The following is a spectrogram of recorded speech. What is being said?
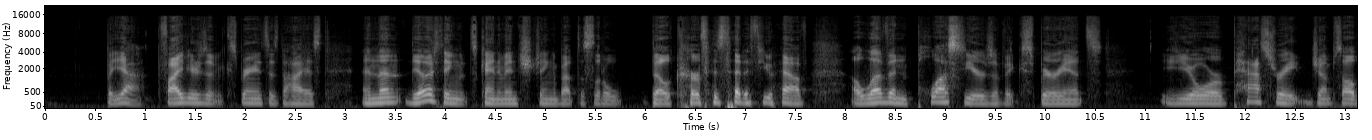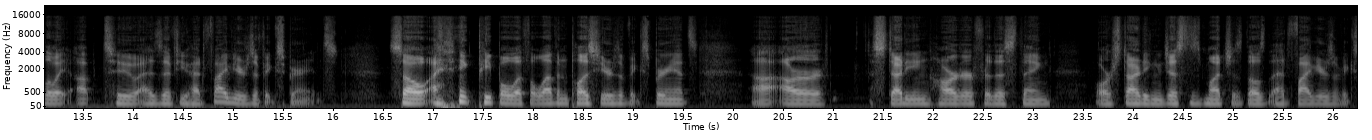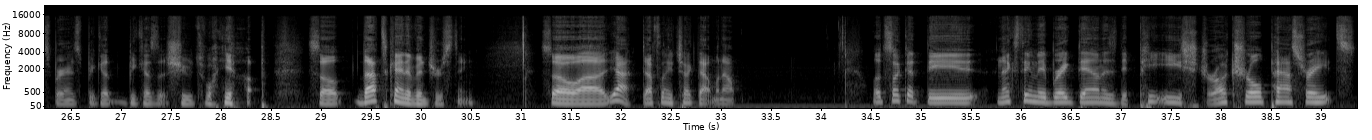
but yeah, five years of experience is the highest. And then the other thing that's kind of interesting about this little bell curve is that if you have 11 plus years of experience, your pass rate jumps all the way up to as if you had five years of experience. So I think people with 11 plus years of experience uh, are studying harder for this thing or starting just as much as those that had five years of experience because, because it shoots way up. So that's kind of interesting. So uh, yeah, definitely check that one out. Let's look at the next thing they break down is the PE structural pass rates.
